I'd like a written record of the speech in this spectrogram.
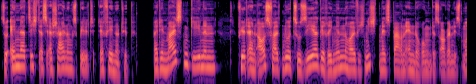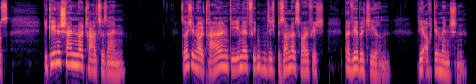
so ändert sich das Erscheinungsbild, der Phänotyp. Bei den meisten Genen führt ein Ausfall nur zu sehr geringen, häufig nicht messbaren Änderungen des Organismus. Die Gene scheinen neutral zu sein. Solche neutralen Gene finden sich besonders häufig bei Wirbeltieren, wie auch dem Menschen.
